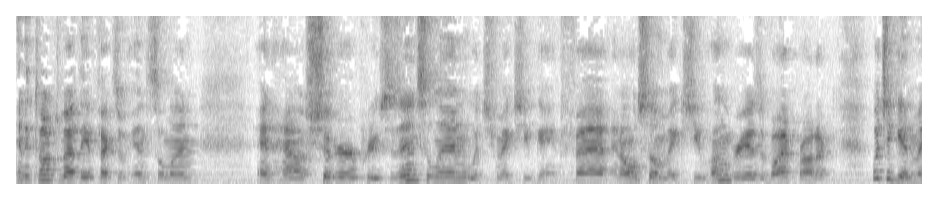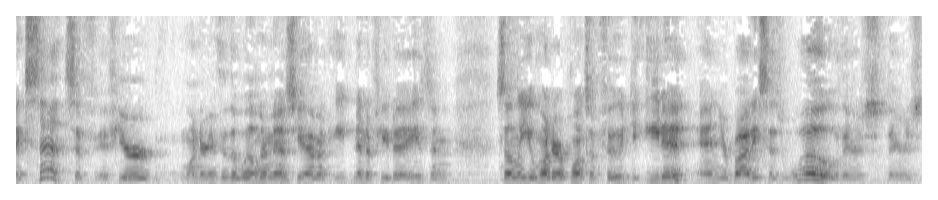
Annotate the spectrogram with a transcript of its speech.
And it talked about the effects of insulin and how sugar produces insulin, which makes you gain fat and also makes you hungry as a byproduct, which again makes sense. If, if you're wandering through the wilderness, you haven't eaten in a few days, and suddenly you wander upon some food, you eat it, and your body says, Whoa, there's, there's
